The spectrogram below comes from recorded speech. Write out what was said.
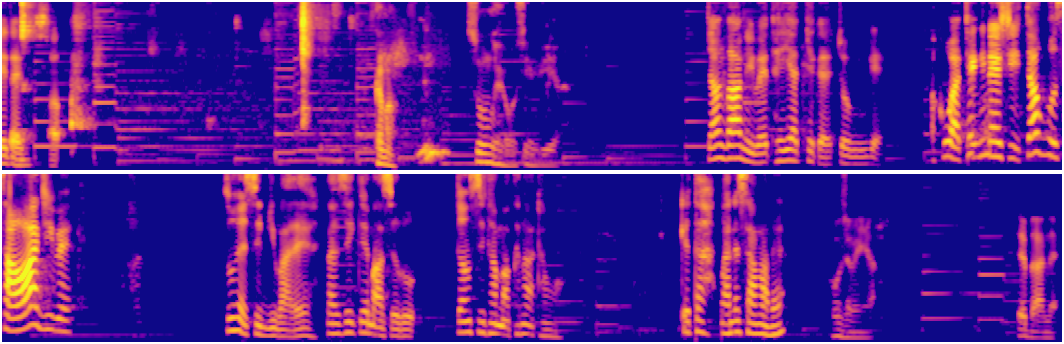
တဲ့တဲ့ဟုတ်အဲ့မှာစိုးငယ်ကိုစင်ပြေရចောင်းသားနေပဲထရက်ဖြစ်ကြကြုံကြီးတယ်အခုက technique ရှိတောက်ကိုဆောင်ရကြီးပဲ သူ့ရဲ့စီပြပါတယ်။ပန်းစိတ်ကဲမှာဆိုလို့တောင်းစီခါမှာခဏထောင်းအောင်။ကဲတာဘာနဲ့စားမှာလဲဟုတ်စမ်းရတဲ့ပါနဲ့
